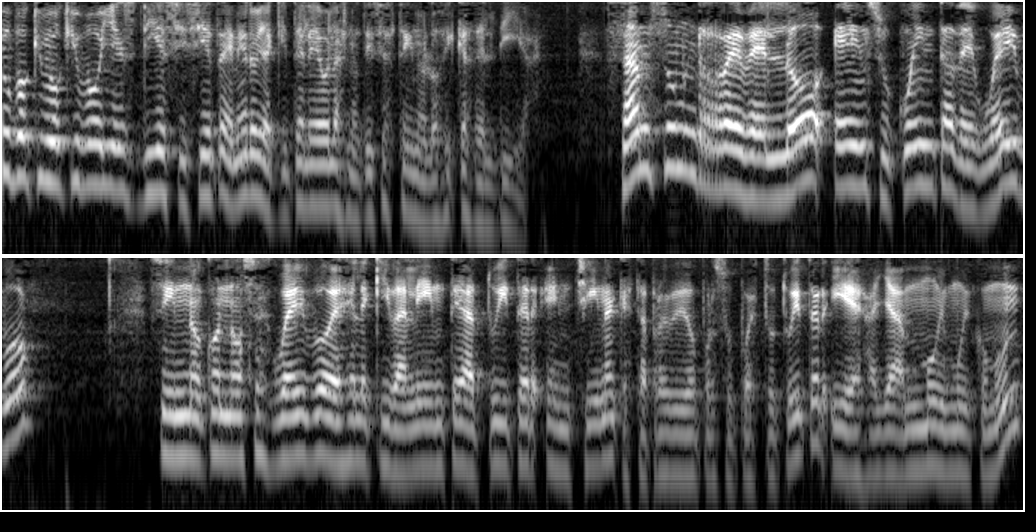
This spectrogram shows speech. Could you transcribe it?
hubo, qué hubo, es 17 de enero y aquí te leo las noticias tecnológicas del día. Samsung reveló en su cuenta de Weibo, si no conoces Weibo es el equivalente a Twitter en China, que está prohibido por supuesto Twitter y es allá muy muy común.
